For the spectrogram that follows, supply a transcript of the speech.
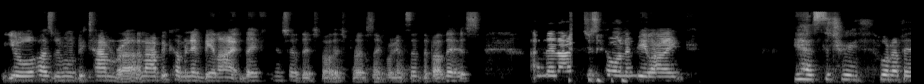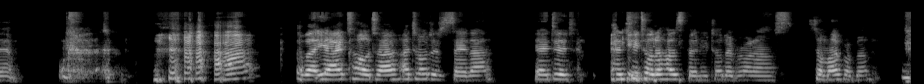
your husband would be Tamra, and I'd be coming in and be like, they fucking said this about this person, they fucking said about this, and then I'd just come on and be like, yeah, it's the truth, what of it? But yeah, I told her, I told her to say that. Yeah, I did. And she told her husband, who told everyone else. It's not my problem. and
